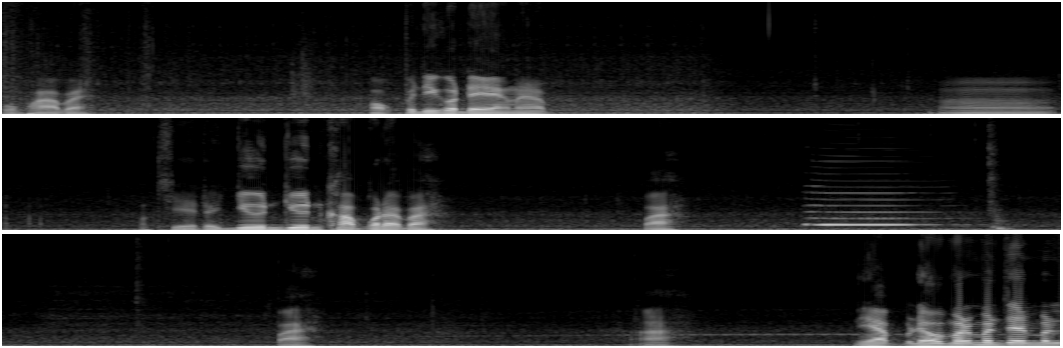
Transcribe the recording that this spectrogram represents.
ผมพาไป ออกไปนี่ก็แดงนะครับอ่าโอเคเดี๋ยวยืนยืนขับก็ได้ไปไปไปอะเนี่ยครับเดี๋ยวมันมันจะมัน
